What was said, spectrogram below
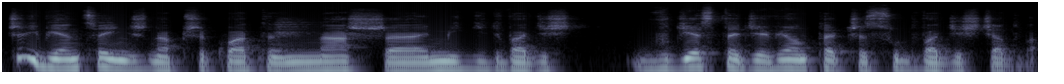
czyli więcej niż na przykład nasze MiG-29 czy Su-22.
